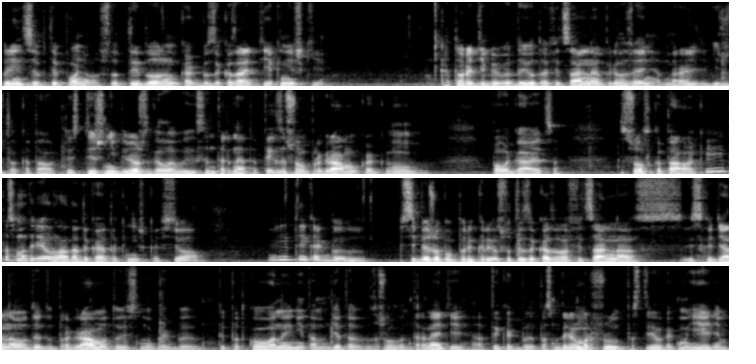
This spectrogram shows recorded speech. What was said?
принцип ты понял, что ты должен как бы заказать те книжки, которые тебе выдают официальное приложение Admiralty Digital Catalog. То есть ты же не берешь с головы, с интернета. Ты зашел в программу, как ну, полагается, зашел в каталог и посмотрел, надо такая-то книжка. Все. И ты как бы себе жопу прикрыл, что ты заказывал официально, исходя на вот эту программу, то есть, ну, как бы, ты подкованный, не там где-то зашел в интернете, а ты как бы посмотрел маршрут, посмотрел, как мы едем.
